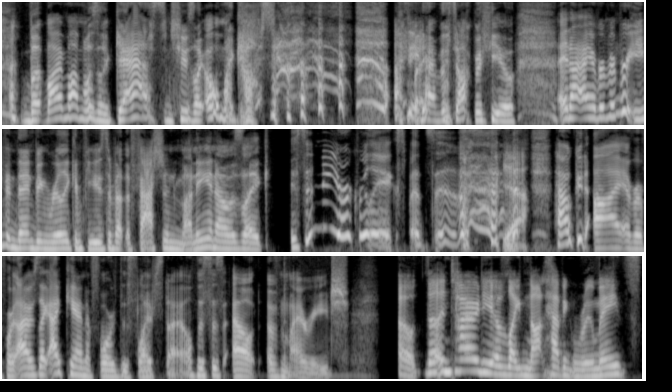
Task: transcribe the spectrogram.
but my mom was aghast and she was like, oh my gosh. I need to have a talk with you. And I remember even then being really confused about the fashion and money. And I was like, isn't New York really expensive? Yeah. How could I ever afford? I was like, I can't afford this lifestyle. This is out of my reach. Oh, the entirety of like not having roommates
